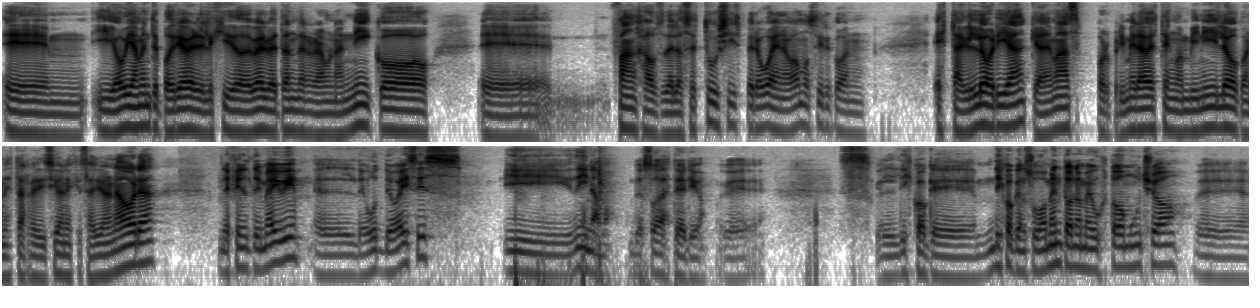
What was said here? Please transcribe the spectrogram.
em, y obviamente podría haber elegido The Velvet Underground and Nico, eh, Funhouse de los Stooges, pero bueno, vamos a ir con esta Gloria, que además por primera vez tengo en vinilo con estas reediciones que salieron ahora. Definitely Maybe, el debut de Oasis y Dynamo de Soda Stereo. que el disco que, un disco que en su momento no me gustó mucho, eh,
